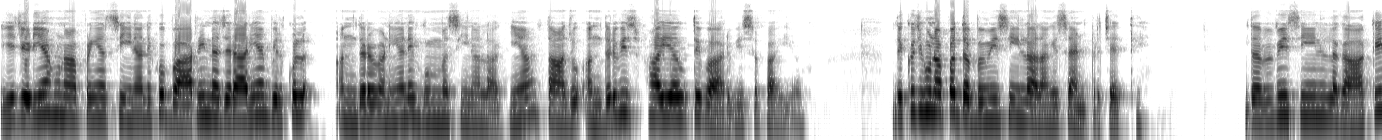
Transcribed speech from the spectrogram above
ਇਹ ਜਿਹੜੀਆਂ ਹੁਣ ਆਪਣੀਆਂ ਸੀਨਾਂ ਦੇਖੋ, ਬਾਹਰ ਨਹੀਂ ਨਜ਼ਰ ਆ ਰਹੀਆਂ, ਬਿਲਕੁਲ ਅੰਦਰ ਬਣੀਆਂ ਨੇ, ਗੁੰਮ ਸੀਨਾਂ ਲੱਗ ਗਈਆਂ ਤਾਂ ਜੋ ਅੰਦਰ ਵੀ ਸਫ਼ਾਈ ਆਉ ਤੇ ਬਾਹਰ ਵੀ ਸਫ਼ਾਈ ਆਉ ਦੇਖੋ ਜੀ, ਹੁਣ ਆਪਾਂ ਦੱਬਵੀਂ ਸੀਨ ਲਾ ਦਾਂਗੇ ਸੈਂਟਰ 'ਚ ਇੱਥੇ। ਦੱਬਵੀਂ ਸੀਨ ਲਗਾ ਕੇ,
